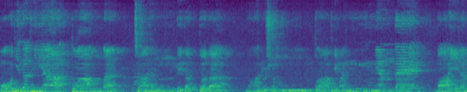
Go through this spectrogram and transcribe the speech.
മോഹിതധിയാ ത്വാം ജാനന്തി തത്വത. മാനുഷം ത്വാഭിമന്യന്തെ. മായിനം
